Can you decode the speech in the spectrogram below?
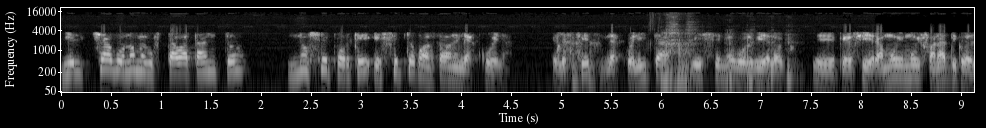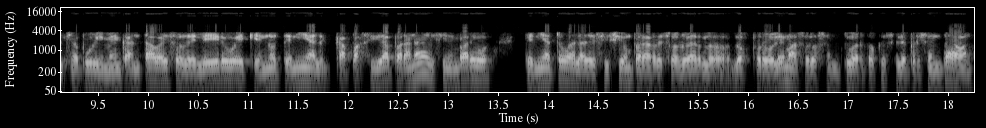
Y el Chavo no me gustaba tanto, no sé por qué, excepto cuando estaban en la escuela. El sketch, la escuelita, ese me volvía loco. Eh, pero sí, era muy, muy fanático del Chapulín. Me encantaba eso del héroe que no tenía capacidad para nada y sin embargo tenía toda la decisión para resolver los problemas o los entuertos que se le presentaban.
